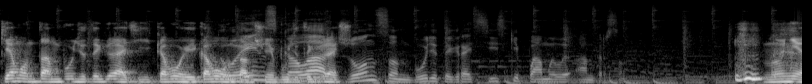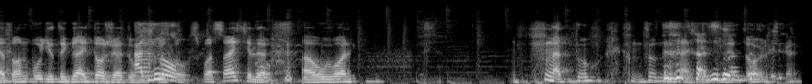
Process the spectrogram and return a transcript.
Кем он там будет играть и кого, и кого он там Дуэйн точнее будет играть? Джонсон будет играть сиськи Памелы Андерсон. Ну нет, он будет играть тоже, я думаю, Одну. спасателя, а у Одну, ну да, если только.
